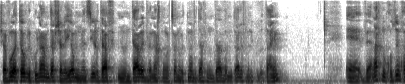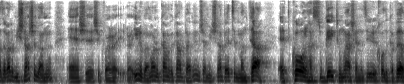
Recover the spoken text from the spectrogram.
שבוע טוב לכולם, דף של היום נזיר דף נ"ד, ואנחנו מצאנו אתמול בדף נ"ד עמוד א' בנקודותיים. אה, ואנחנו חוזרים חזרה למשנה שלנו, אה, ש, שכבר ראינו ואמרנו כמה וכמה פעמים שהמשנה בעצם מנתה את כל הסוגי טומאה שהנזיר יכול לקבל,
